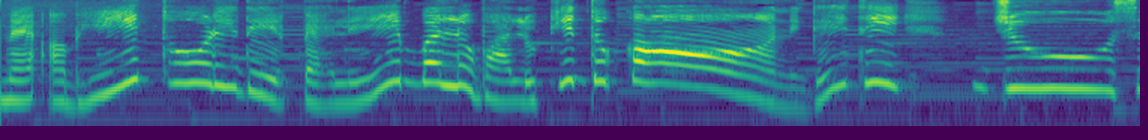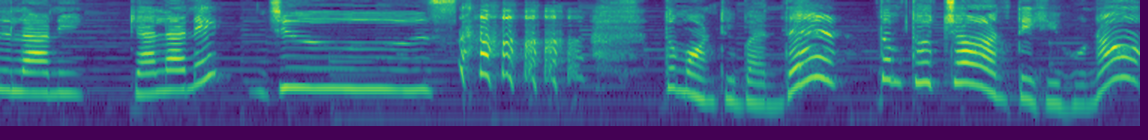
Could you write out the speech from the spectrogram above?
मैं अभी थोड़ी देर पहले बल्लू भालू की दुकान गई थी। जूस लाने। क्या लाने? जूस। तो मोंटी बंदर, तुम तो जानते ही हो ना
